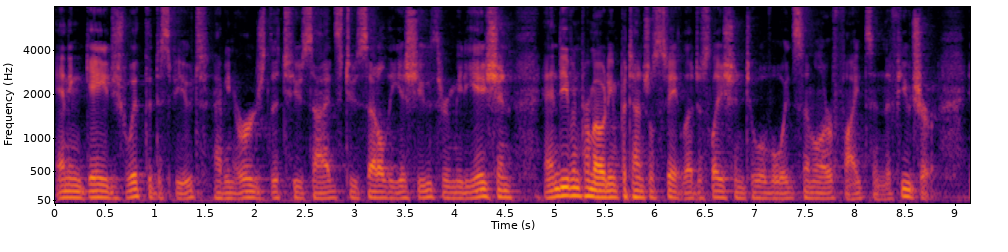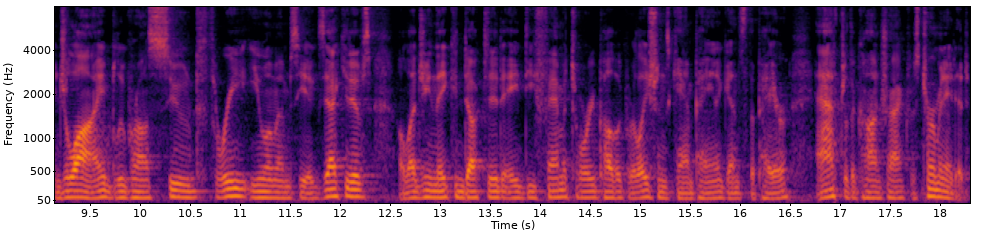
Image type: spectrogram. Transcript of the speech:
and engaged with the dispute, having urged the two sides to settle the issue through mediation and even promoting potential state legislation to avoid similar fights in the future. In July, Blue Cross sued three UMMC executives, alleging they conducted a defamatory public relations campaign against the payer after the contract was terminated.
